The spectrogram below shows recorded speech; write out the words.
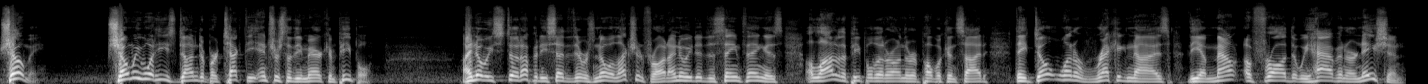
Show me. Show me what he's done to protect the interests of the American people. I know he stood up and he said that there was no election fraud. I know he did the same thing as a lot of the people that are on the Republican side. They don't want to recognize the amount of fraud that we have in our nation.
